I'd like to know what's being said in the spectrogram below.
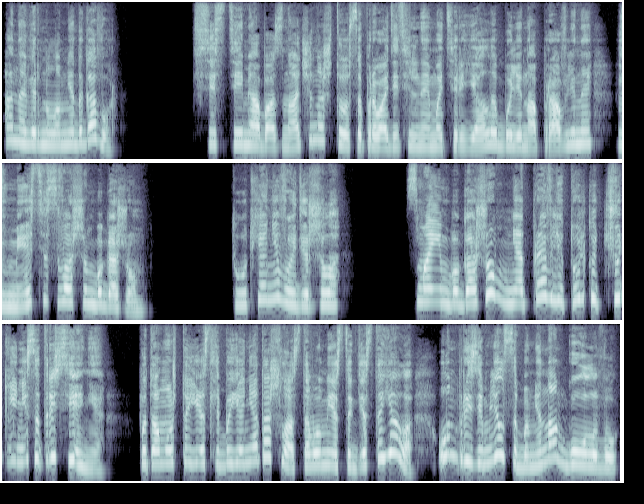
Она вернула мне договор. В системе обозначено, что сопроводительные материалы были направлены вместе с вашим багажом. Тут я не выдержала. С моим багажом мне отправили только чуть ли не сотрясение, потому что если бы я не отошла с того места, где стояла, он приземлился бы мне на голову.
